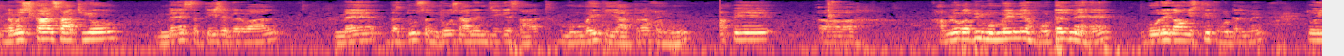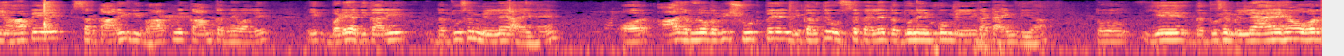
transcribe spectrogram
नमस्कार साथियों मैं सतीश अग्रवाल। मैं दद्दू संतोष आनंद जी के साथ मुंबई की यात्रा पर हूँ। यहाँ पे आ, हम लोग अभी मुंबई में होटल में हैं गोरेगांव स्थित होटल में। तो यहाँ पे सरकारी विभाग में काम करने वाले एक बड़े अधिकारी दद्दू से मिलने आए हैं। और आज हम लोग अभी शूट पे निकलते उससे पहले दद्दू ने इनको मिलने का टाइम दिया। तो ये दद्दू से मिलने आए हैं और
